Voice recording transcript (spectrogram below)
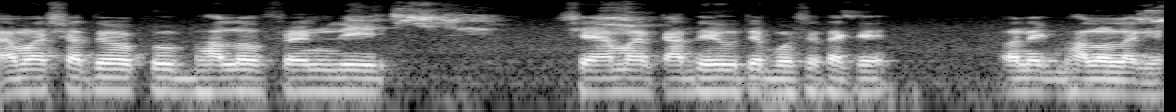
আমার সাথেও খুব ভালো ফ্রেন্ডলি সে আমার কাঁধে উঠে বসে থাকে অনেক ভালো লাগে।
